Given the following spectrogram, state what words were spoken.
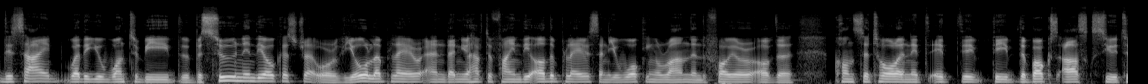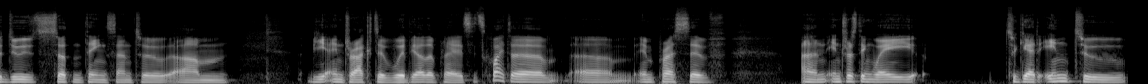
decide whether you want to be the bassoon in the orchestra or a viola player and then you have to find the other players and you're walking around in the foyer of the concert hall and it, it the, the, the box asks you to do certain things and to um, be interactive with the other players. It's quite a um, impressive and interesting way to get into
